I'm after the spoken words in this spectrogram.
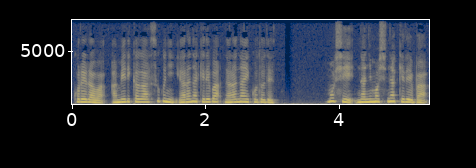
これらはアメリカがすぐにやらなければならないことです。もし何もしなければ、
